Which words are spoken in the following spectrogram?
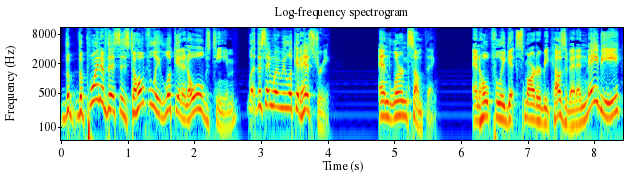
The the point of this is to hopefully look at an old team the same way we look at history and learn something and hopefully get smarter because of it. And maybe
